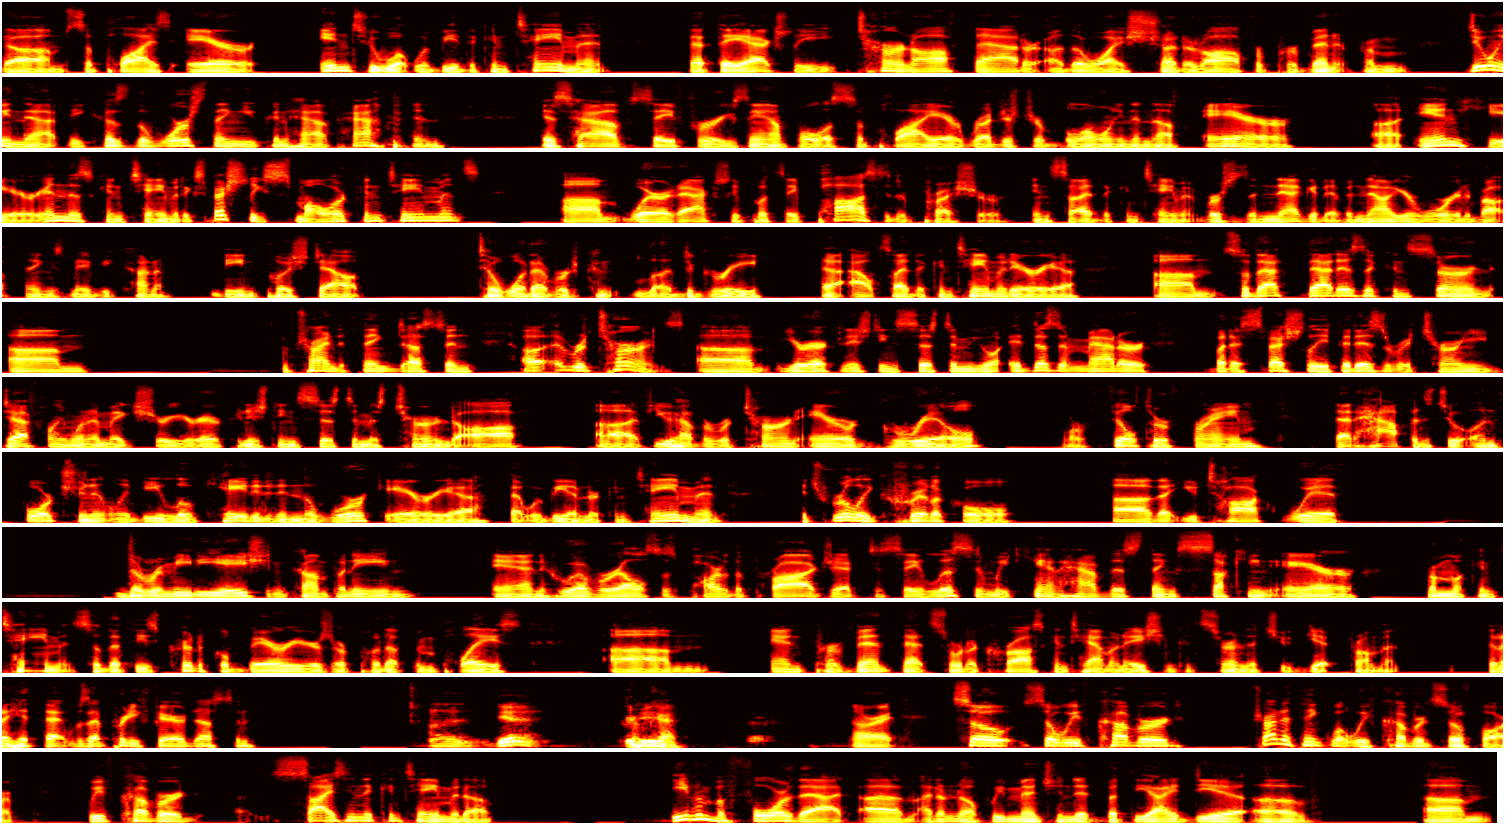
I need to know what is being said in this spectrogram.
um, supplies air into what would be the containment that they actually turn off that or otherwise shut it off or prevent it from doing that because the worst thing you can have happen is have say for example a supply air register blowing enough air uh, in here in this containment especially smaller containments um, where it actually puts a positive pressure inside the containment versus a negative. and now you're worried about things maybe kind of being pushed out to whatever con- degree uh, outside the containment area um, so that that is a concern um, I'm trying to think, Dustin. Uh, returns um, your air conditioning system. You, it doesn't matter, but especially if it is a return, you definitely want to make sure your air conditioning system is turned off. Uh, if you have a return air grill or filter frame that happens to unfortunately be located in the work area that would be under containment, it's really critical uh, that you talk with the remediation company and whoever else is part of the project to say, listen, we can't have this thing sucking air from a containment so that these critical barriers are put up in place um, and prevent that sort of cross contamination concern that you get from it. Did I hit that? Was that pretty fair, Dustin? Uh, yeah. Pretty okay. Fair. All right. So so we've covered. I'm trying to think what we've covered so far. We've covered uh, sizing the containment up. Even before that, um, I don't know if we mentioned it, but the idea of um,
